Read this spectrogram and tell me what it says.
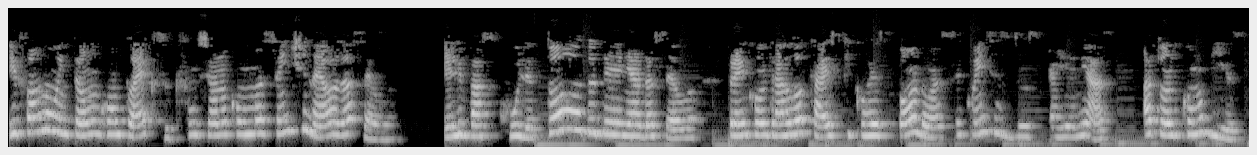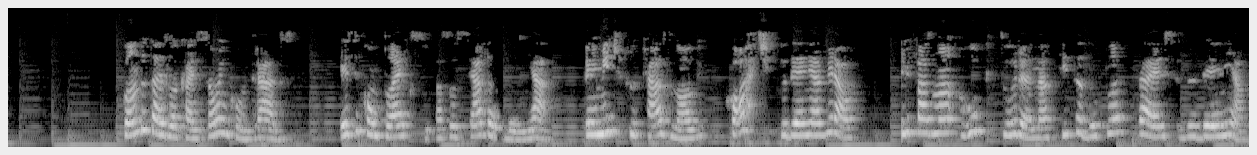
e formam então um complexo que funciona como uma sentinela da célula. Ele vasculha todo o DNA da célula para encontrar locais que correspondam às sequências dos RNAs, atuando como guias. Quando tais locais são encontrados, esse complexo associado ao DNA permite que o Cas9 corte o DNA viral. Ele faz uma ruptura na fita dupla da hélice do DNA.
